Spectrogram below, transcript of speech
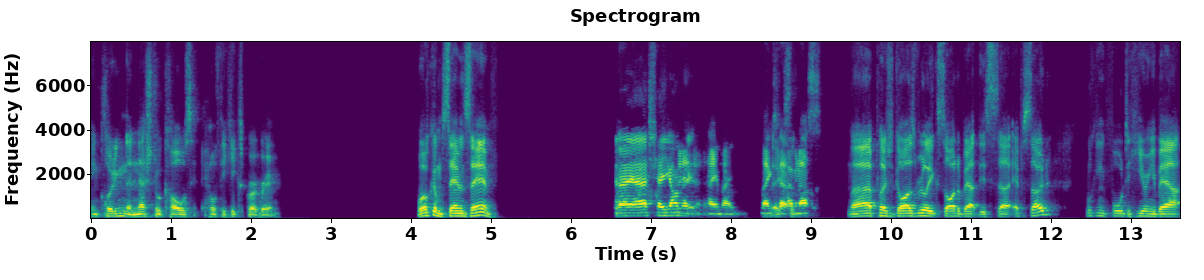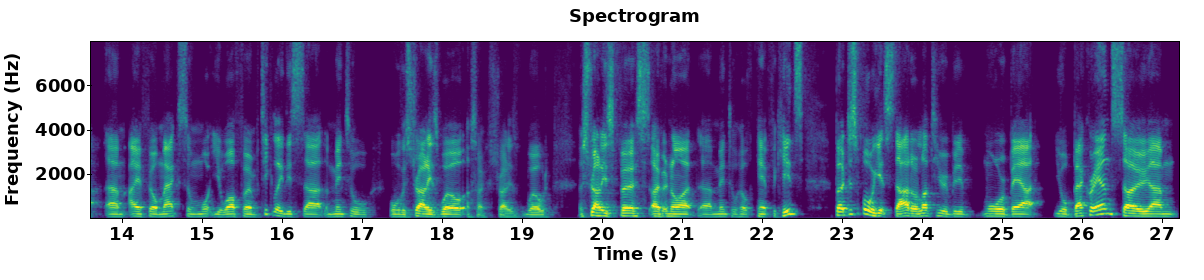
including the National Coles Healthy Kicks program. Welcome, Sam and Sam. Hey Ash. How you going? Hey, hey, mate. Thanks Excellent. for having us. No, pleasure, guys. Really excited about this uh, episode. Looking forward to hearing about um, AFL Max and what you offer, and particularly this uh, the mental or Australia's world. Sorry, Australia's world. Australia's first overnight uh, mental health camp for kids. But just before we get started, I'd love to hear a bit more about your background. So, um,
